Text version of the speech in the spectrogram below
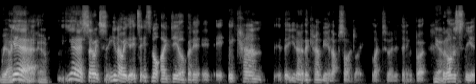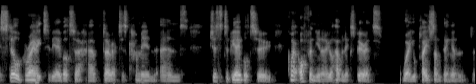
reaction yeah yeah. yeah so it's you know it, it's it's not ideal but it, it it can you know there can be an upside like like to anything but yeah. but honestly it's still great to be able to have directors come in and just to be able to quite often, you know, you'll have an experience where you'll play something and the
